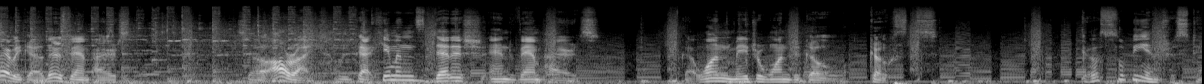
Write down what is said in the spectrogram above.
There we go. There's vampires. So, alright. We've got humans, deadish, and vampires. We've got one major one to go. Ghosts. Ghosts will be interesting.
